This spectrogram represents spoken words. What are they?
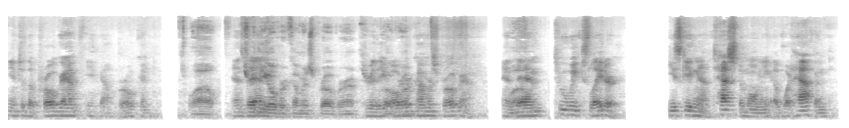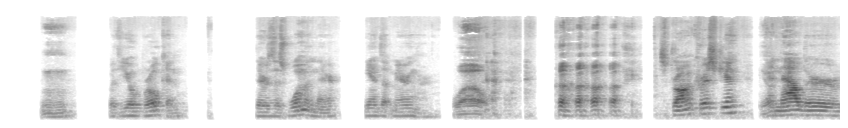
into the program, it got broken. Wow. And Through then the Overcomers program. through the program. Overcomers program, and Wow. then two weeks later, he's giving a testimony of what happened hmm with yoke broken. There's this woman there. He ends up marrying her. Wow. Strong Christian, Yeah. and now they're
